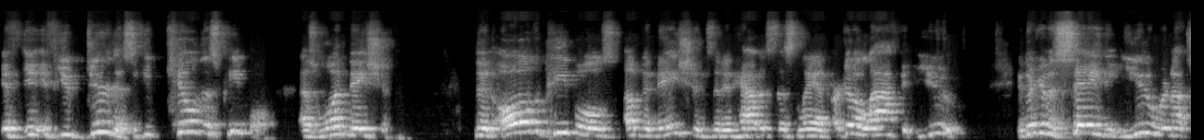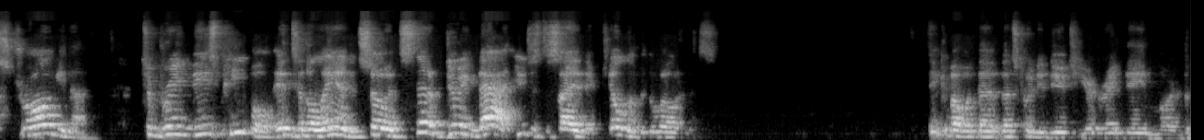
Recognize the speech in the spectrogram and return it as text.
if, if you do this, if you kill this people as one nation, then all the peoples of the nations that inhabits this land are going to laugh at you. And they're going to say that you were not strong enough to bring these people into the land. And so instead of doing that, you just decided to kill them in the wilderness. Think about what that, that's going to do to your great name, Lord, the,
